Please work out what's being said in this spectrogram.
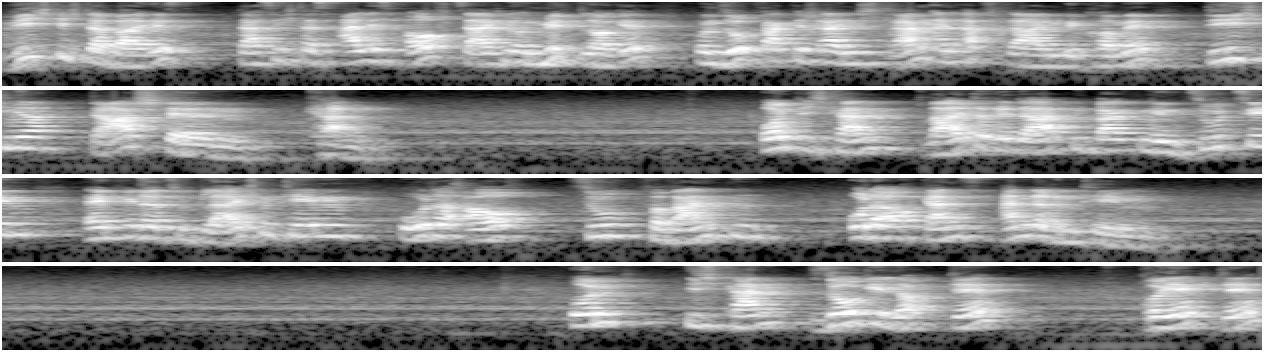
Wichtig dabei ist, dass ich das alles aufzeichne und mitlogge und so praktisch einen Strang an Abfragen bekomme, die ich mir darstellen kann. Und ich kann weitere Datenbanken hinzuziehen, entweder zu gleichen Themen oder auch zu verwandten oder auch ganz anderen Themen. Und ich kann so geloggte Projekte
